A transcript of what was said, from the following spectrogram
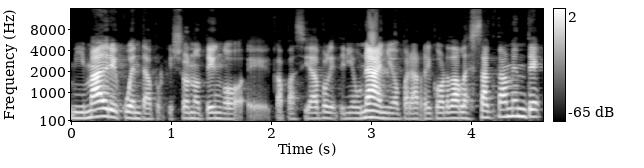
Mi madre cuenta, porque yo no tengo eh, capacidad, porque tenía un año para recordarla exactamente.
